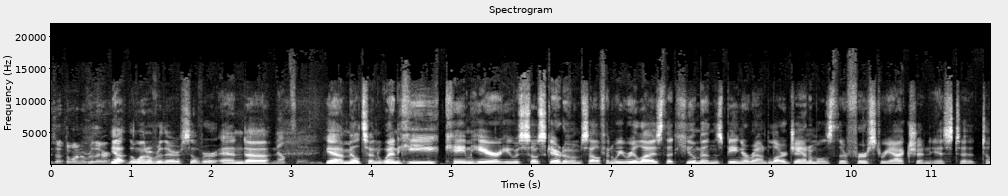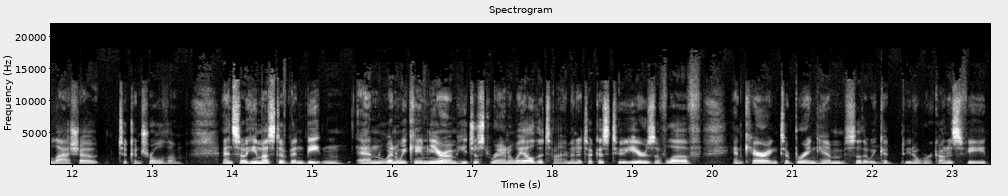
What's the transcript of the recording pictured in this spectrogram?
Is that the one over there? yeah the one over there silver and uh Milton. yeah, Milton. When he came here, he was so scared of himself, and we realized that humans, being around large animals, their first reaction is to, to lash out, to control them. And so he must have been beaten, and when we came near him, he just ran away all the time. And it took us two years of love and caring to bring him so that we could, you know, work on his feet,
